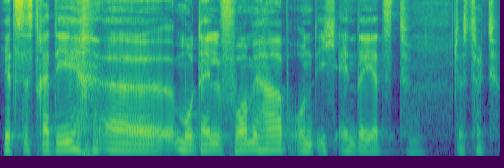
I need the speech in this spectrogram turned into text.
jetzt das 3D-Modell äh, vor mir habe und ich ändere jetzt, das ist halt,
